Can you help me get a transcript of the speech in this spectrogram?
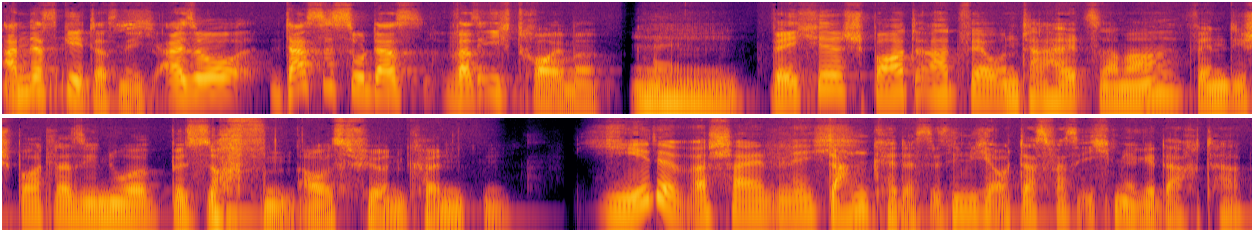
Anders geht das nicht. Also, das ist so das, was ich träume. Mhm. Welche Sportart wäre unterhaltsamer, wenn die Sportler sie nur besoffen ausführen könnten? Jede wahrscheinlich. Danke, das ist nämlich auch das, was ich mir gedacht habe.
